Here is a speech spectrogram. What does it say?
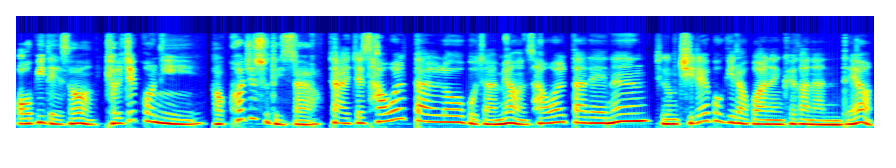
업이 돼서 결제권이 더 커질 수도 있어요. 자, 이제 4월 달로 보자면 4월 달에는 지금 지뢰복이라고 하는 괴가 나는데요.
